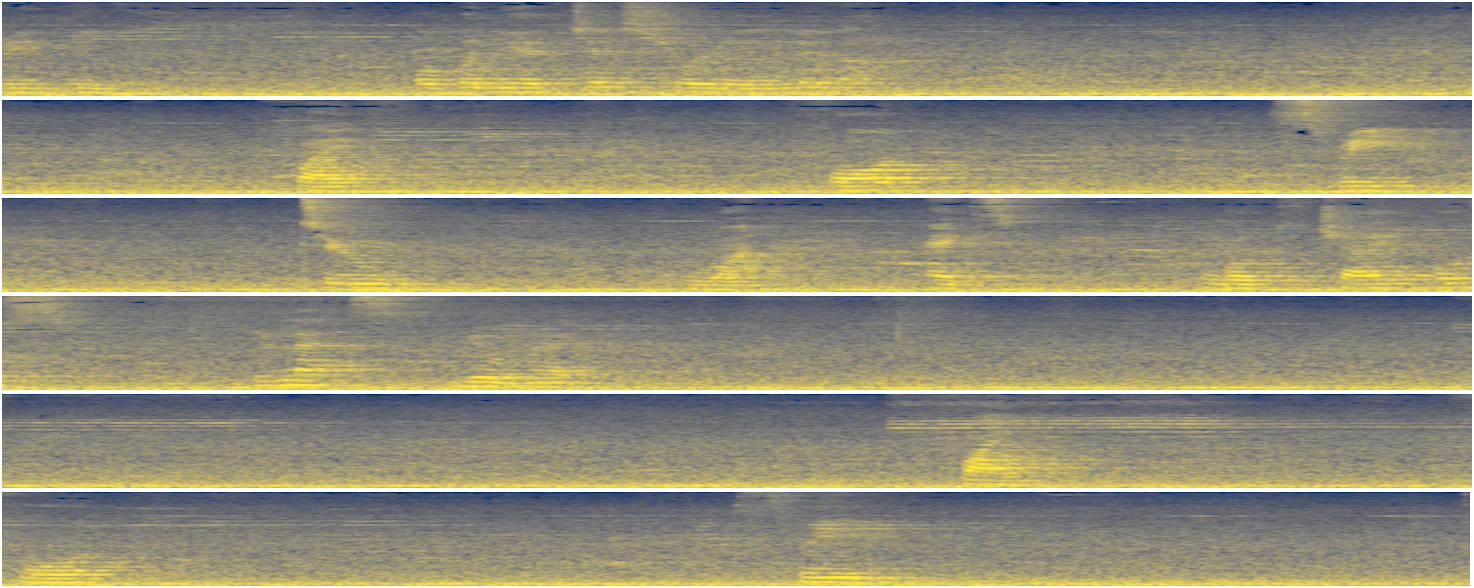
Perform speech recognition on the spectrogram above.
Breathe in. Open your chest, shoulder, look up. Five, four, three, two, one. exit. Go to child pose. Relax your back. Five, four, three,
